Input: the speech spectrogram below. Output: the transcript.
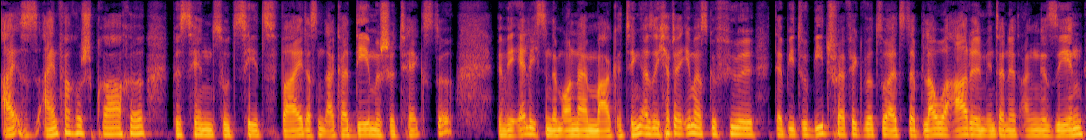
es ist einfache Sprache bis hin zu C2, das sind akademische Texte. Wenn wir ehrlich sind im Online-Marketing, also ich habe ja immer das Gefühl, der B2B-Traffic wird so als der blaue Adel im Internet angesehen,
